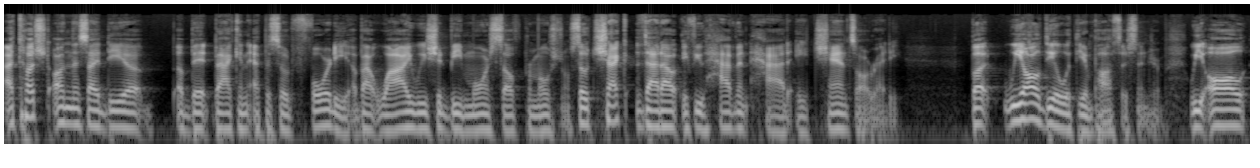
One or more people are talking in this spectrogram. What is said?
I touched on this idea a bit back in episode 40 about why we should be more self promotional. So check that out if you haven't had a chance already. But we all deal with the imposter syndrome. We all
